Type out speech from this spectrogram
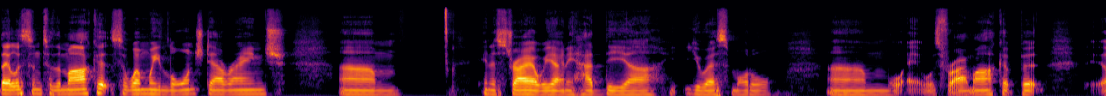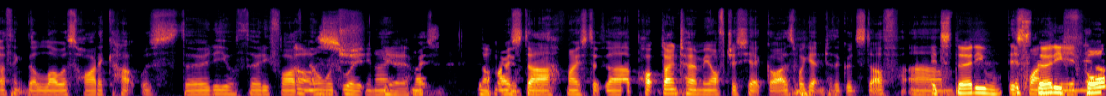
they listen to the market. So when we launched our range um, in Australia, we only had the uh, US model. Um, well, it was for our market, but I think the lowest height of cut was 30 or 35 Oh, mil, which sweet. you know Yeah. most Not most uh most of uh pop. Don't turn me off just yet, guys. We're getting to the good stuff. Um, it's thirty. this It's one here thirty-four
